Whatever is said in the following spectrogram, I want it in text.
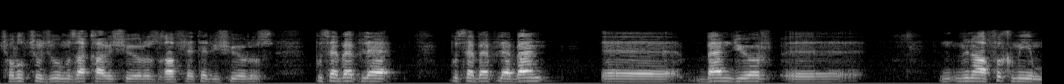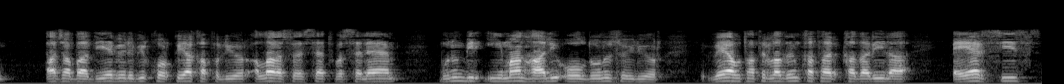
çoluk çocuğumuza karışıyoruz, gaflete düşüyoruz bu sebeple bu sebeple ben e, ben diyor e, münafık mıyım acaba diye böyle bir korkuya kapılıyor. Allah Resulü Aleyhisselatü Vesselam bunun bir iman hali olduğunu söylüyor. Veyahut hatırladığım kadarıyla eğer siz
